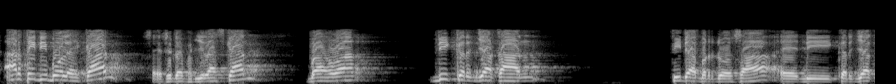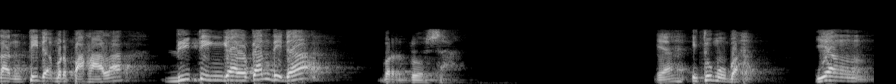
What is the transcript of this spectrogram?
Arti dibolehkan, saya sudah menjelaskan bahwa dikerjakan tidak berdosa, eh, dikerjakan tidak berpahala, ditinggalkan tidak berdosa. Ya, itu mubah. Yang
